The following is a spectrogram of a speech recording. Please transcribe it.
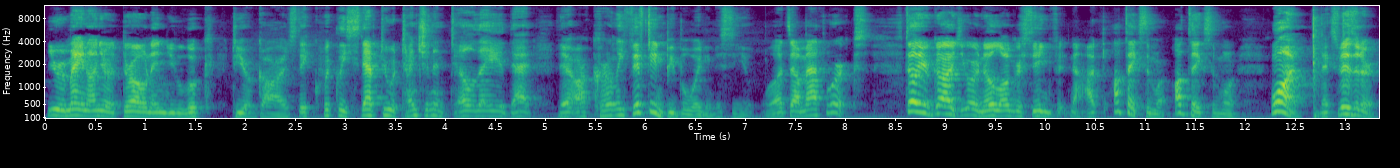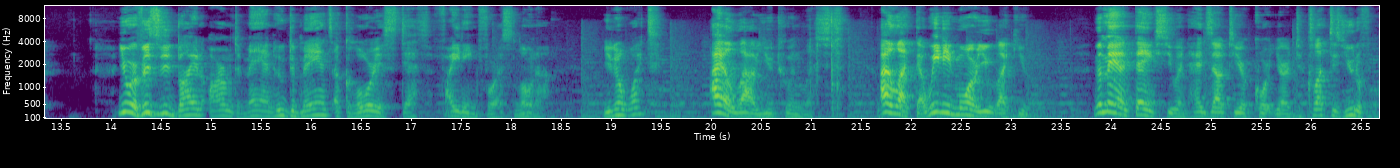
You remain on your throne and you look to your guards. They quickly snap to attention and tell they that there are currently 15 people waiting to see you. Well, that's how math works. Tell your guards you are no longer seeing fit. Nah, I'll take some more. I'll take some more. One, next visitor. You are visited by an armed man who demands a glorious death fighting for Aslona. You know what? I allow you to enlist. I like that. We need more of you like you. The man thanks you and heads out to your courtyard to collect his uniform.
